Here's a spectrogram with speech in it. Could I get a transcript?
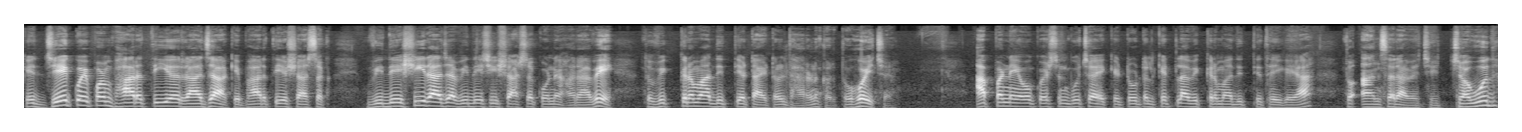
કે જે કોઈ પણ ભારતીય રાજા કે ભારતીય શાસક, વિદેશી રાજા વિદેશી શાસકોને હરાવે તો વિક્રમાદિત્ય ટાઇટલ ધારણ કરતો હોય છે. આપણને એવો ક્વેશ્ચન પૂછાય કે ટોટલ કેટલા વિક્રમાદિત્ય થઈ ગયા? તો આન્સર આવે છે ચૌદ.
